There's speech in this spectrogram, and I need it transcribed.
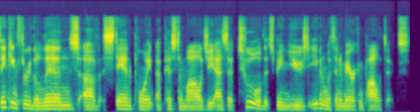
thinking through the lens of standpoint epistemology as a tool that's being used even within american politics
